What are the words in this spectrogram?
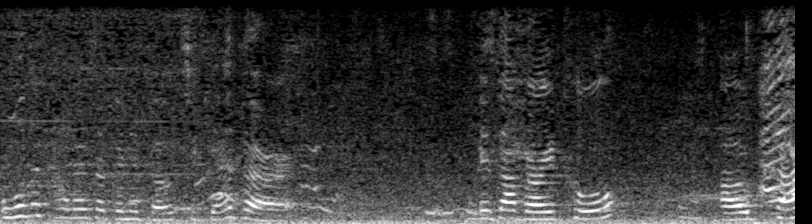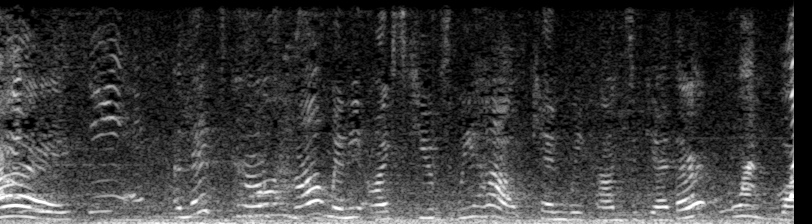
All the colors are going to go together. Is that very cool? Okay. And let's count how many ice cubes we have. Can we count together? One, One,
